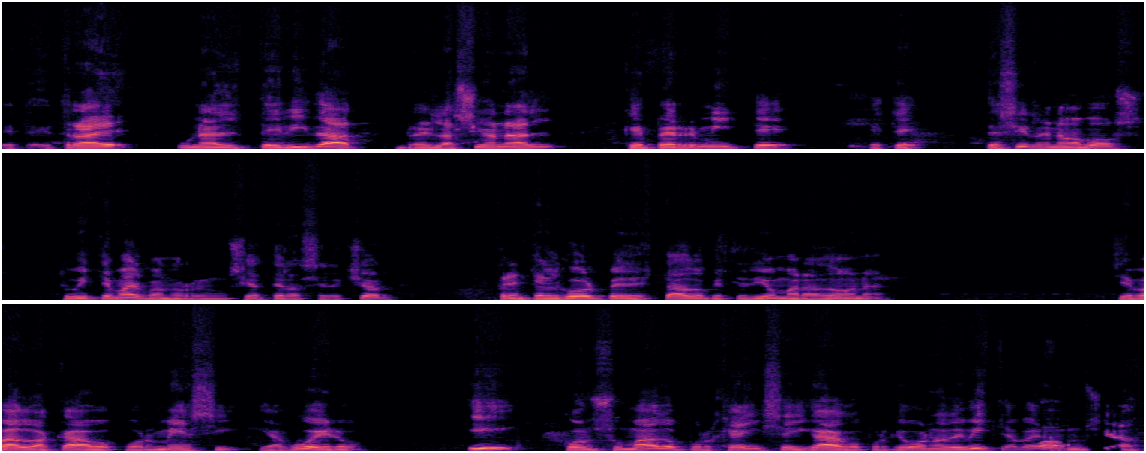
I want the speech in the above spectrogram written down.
este, trae una alteridad relacional que permite este, decirle, no, vos tuviste mal cuando renunciaste a la selección frente al golpe de Estado que te dio Maradona, llevado a cabo por Messi y Agüero, y consumado por Heinze y Gago, porque vos no debiste haber renunciado.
